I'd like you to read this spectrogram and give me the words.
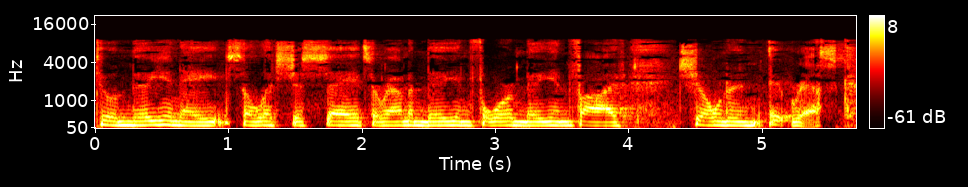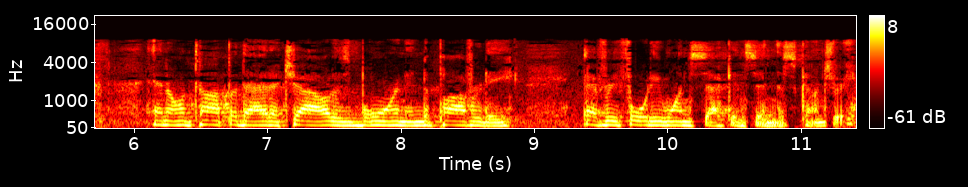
to a million eight. So let's just say it's around a million four, a million five children at risk. And on top of that, a child is born into poverty every 41 seconds in this country.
